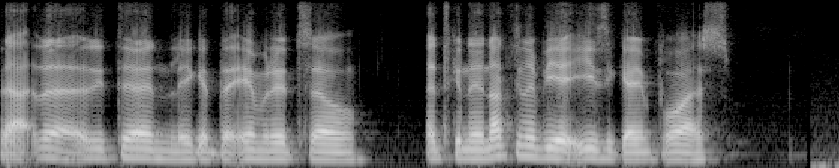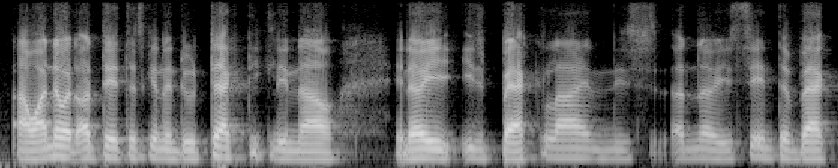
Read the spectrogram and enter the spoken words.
the return leg at the Emirates. So it's gonna not gonna be an easy game for us. I wonder what Arteta's gonna do tactically now you know, his back line, his I don't know, his centre back.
